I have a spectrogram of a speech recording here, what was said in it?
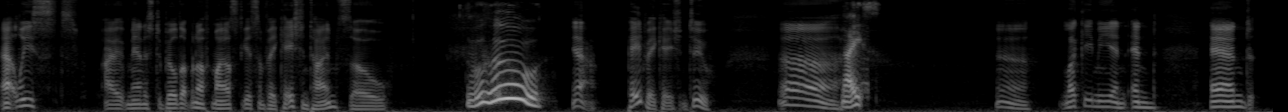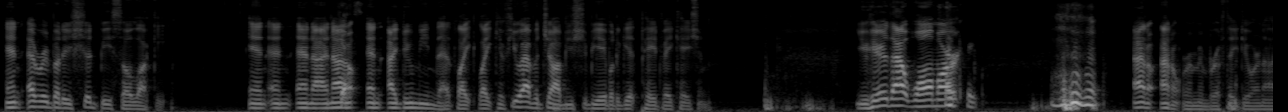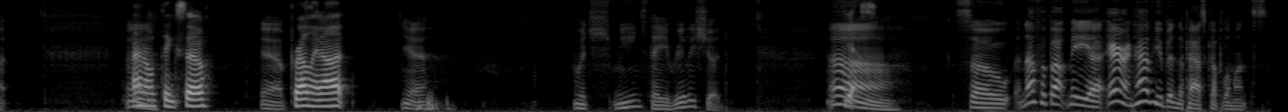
at least I managed to build up enough miles to get some vacation time, so Woohoo! yeah, paid vacation too. Uh Nice. yeah, lucky me and and and and everybody should be so lucky. And and and I and I, Yes. and I do mean that. Like like if you have a job, you should be able to get paid vacation. You hear that, Walmart? I don't I don't remember if they do or not. I Uh, don't think so. Yeah, Probably not. yeah. Which means they really should. Yes. Ah, So enough about me. Uh, Aaron, how have you been the past couple of months?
